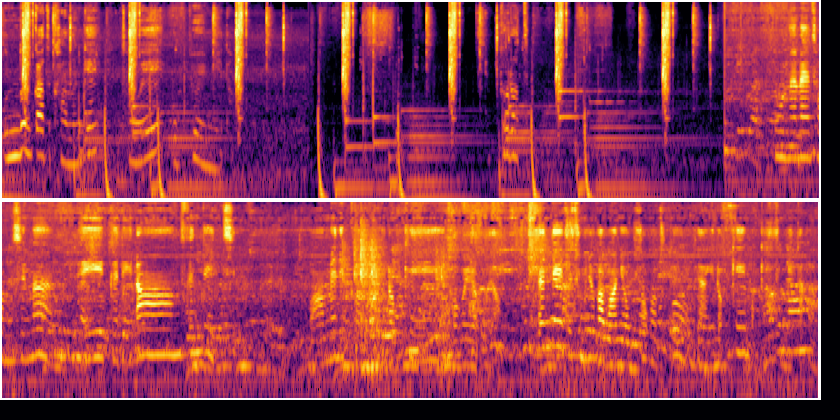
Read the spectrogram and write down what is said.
운동까지 가는 게 저의 목표입니다. 그러지. 오늘의 점심은 베이글이랑 샌드위치, 뭐 아메리카노 이렇게 먹으려고요. 샌드위치 종류가 많이 없어가지고 그냥 이렇게 먹겠습니다.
